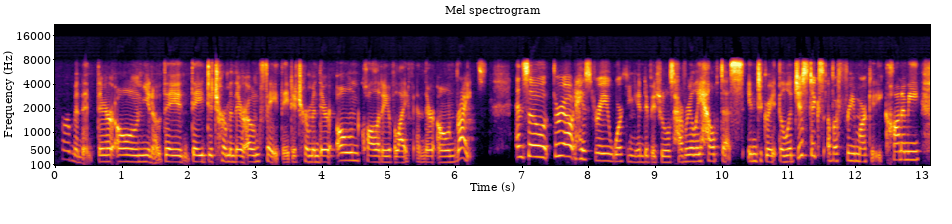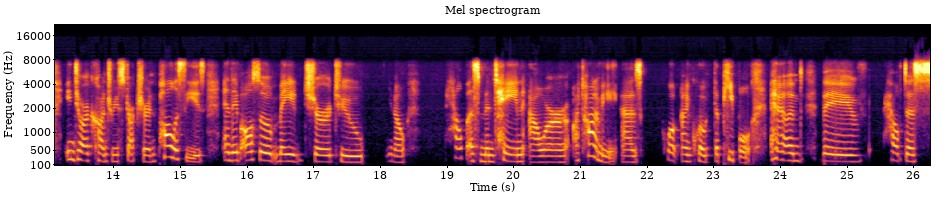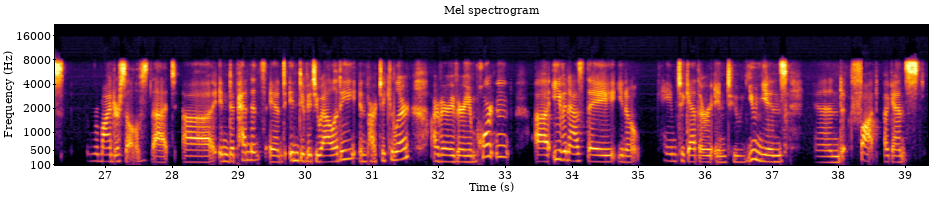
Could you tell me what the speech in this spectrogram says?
permanent their own you know they they determine their own fate they determine their own quality of life and their own rights and so, throughout history, working individuals have really helped us integrate the logistics of a free market economy into our country's structure and policies. And they've also made sure to, you know, help us maintain our autonomy as quote unquote the people. And they've helped us remind ourselves that uh, independence and individuality in particular are very, very important, uh, even as they, you know, came together into unions and fought against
